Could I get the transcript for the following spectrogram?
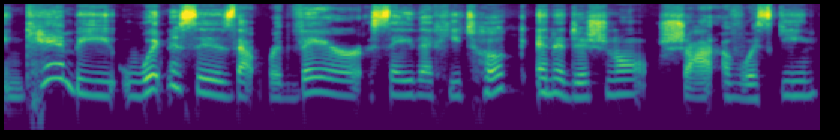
in Canby, witnesses that were there say that he took an additional shot of whiskey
